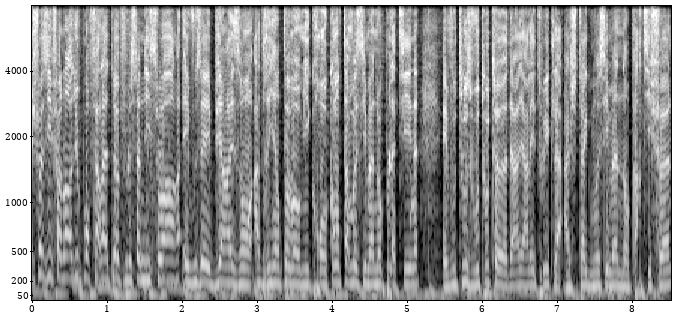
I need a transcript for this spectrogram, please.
Avez choisi Fun Radio pour faire la teuf le samedi soir et vous avez bien raison. Adrien Thomas au micro, Quentin Mossiman au platine et vous tous, vous toutes euh, derrière les tweets, là, hashtag Mossiman dans Party Fun.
